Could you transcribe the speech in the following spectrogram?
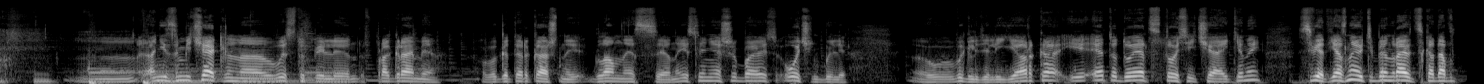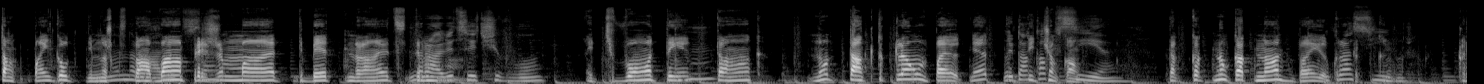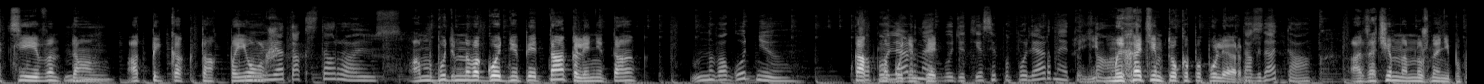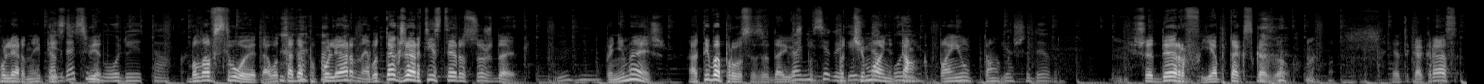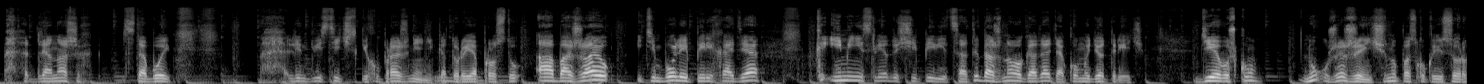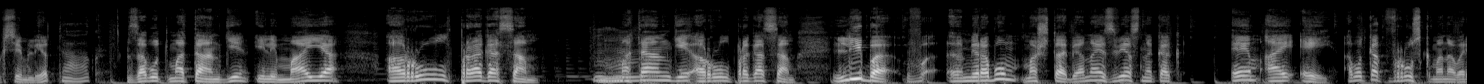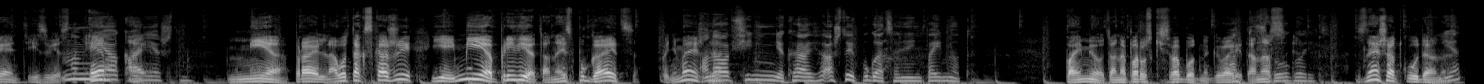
Они замечательно выступили в программе ВГТРКшной «Главная сцена», если не ошибаюсь. Очень были выглядели ярко. И это дуэт с Тосей Чайкиной. Свет, я знаю, тебе нравится, когда вот так пойдут, немножко Ну, слова нравится. прижимают. Тебе нравится? Нравится и чего? И чего ты так? Ну, так-то клево поет, нет? Ну ты так, ты как чё, как? все. Так как, ну, как надо поет. Ну, красиво. Так, красиво, да. А ты как так Ну, поешь? я так стараюсь. А мы будем новогоднюю петь так или не так? Новогоднюю. Как мы будем петь? будет. Если популярная, то так. Мы хотим только популярность. Тогда так. А зачем нам нужна непопулярная песня, Тогда тем Свет? более так. Баловство это. А вот когда популярная, вот так же артисты рассуждают. Понимаешь? А ты вопросы задаешь. Да, не все говорят, Почему они так поют, так Я шедевр. шедевр, я бы так сказал. Это как раз для наших с тобой лингвистических упражнений, которые я просто обожаю, и тем более переходя к имени следующей певицы. А ты должна угадать, о ком идет речь. Девушку, ну, уже женщину, поскольку ей 47 лет, Так. зовут Матанги или Майя Арул Прагасам. Матанги Арул Прагасам. Либо в э, мировом масштабе она известна как MIA. А вот как в русском она варианте известна? Ну, меня, MIA. конечно. Мия, правильно. А вот так скажи ей, Мия, привет. Она испугается. Понимаешь, Она да? вообще не... А, а что ей пугаться? Она не поймет. Поймет. Она по-русски свободно говорит. а она что говорите? Знаешь, откуда она? Нет?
